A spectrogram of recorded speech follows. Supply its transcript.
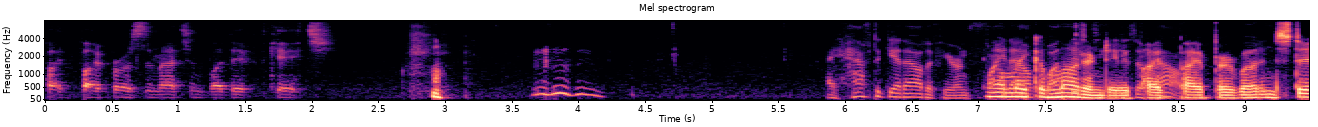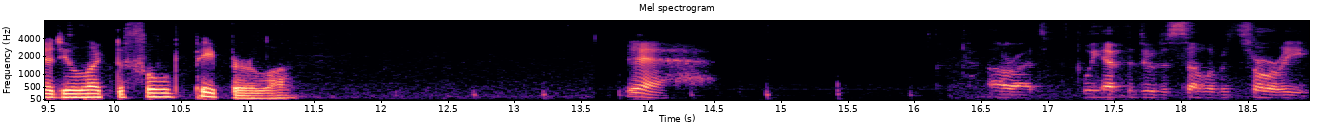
Pied Piper is imagined by David Cage. I have to get out of here and I'll find make out a what modern this ticket day Pied about. Piper, but instead you'll like to fold paper a lot. Yeah. Alright, we have to do the celebratory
